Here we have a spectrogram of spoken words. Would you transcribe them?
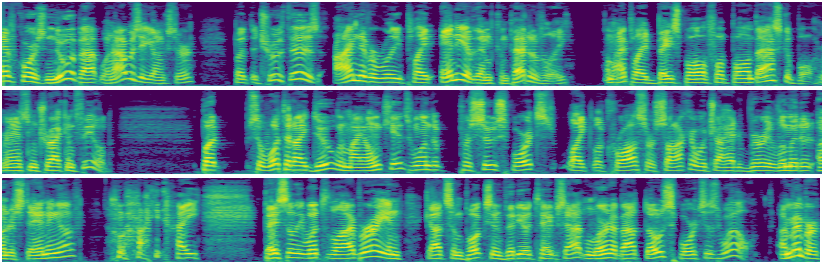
of course, knew about when I was a youngster, but the truth is, I never really played any of them competitively. I, I played baseball, football, and basketball, ran some track and field. But so, what did I do when my own kids wanted to pursue sports like lacrosse or soccer, which I had very limited understanding of? I, I basically went to the library and got some books and videotapes out and learned about those sports as well. I remember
